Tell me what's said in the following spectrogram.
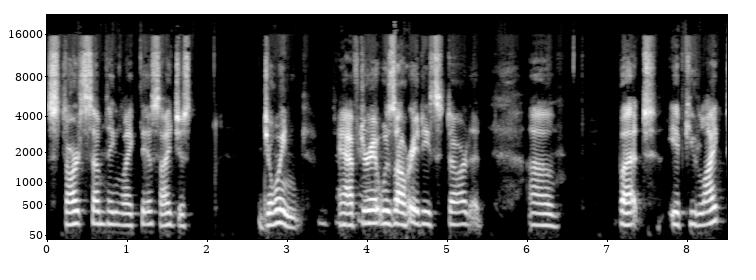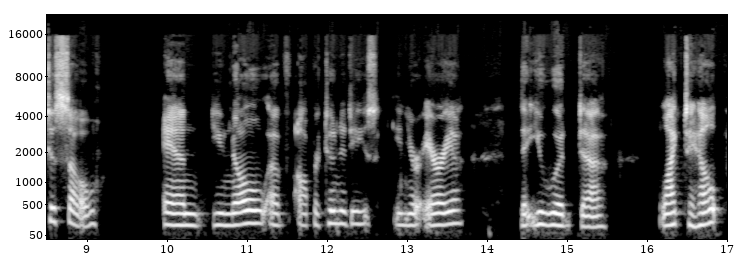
start something like this. I just joined after it was already started. Um, but if you like to sew and you know of opportunities in your area that you would uh, like to help,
